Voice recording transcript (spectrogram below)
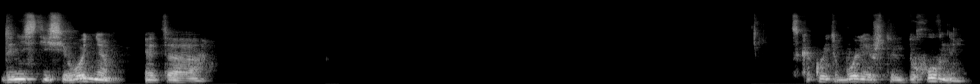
донести сегодня, это какой-то более, что ли, духовной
